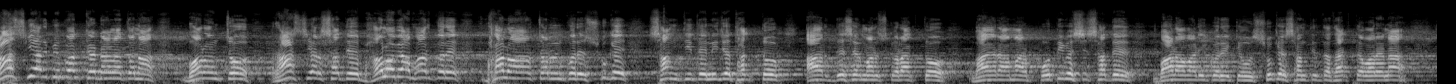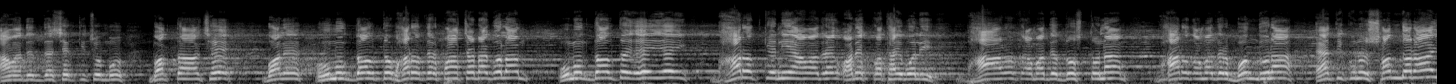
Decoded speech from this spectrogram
রাশিয়ার বিপক্ষে দাঁড়াতো না। বরঞ্চ রাশিয়ার সাথে ভালো ব্যবহার করে, ভালো আচরণ করে সুখে, শান্তিতে নিজে থাকতো আর দেশের মানুষকে রাখতো। ভাইয়েরা, আমার প্রতিবেশীর সাথে বাড়াবাড়ি করে কেউ সুখে, শান্তিতে থাকতে পারে না। আমাদের দেশের কিছু বক্তা আছে, বলে, অমুক দল তো ভারতের পাঁচাটা গোলাম অমুক দল তো এই এই, ভারতকে নিয়ে আমাদের অনেক কথাই বলি। ভারত আমাদের দোস্ত না, ভারত আমাদের বন্ধু না, এতে কোনো সন্দেহ নাই।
